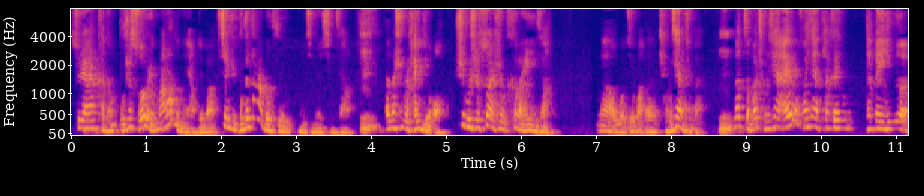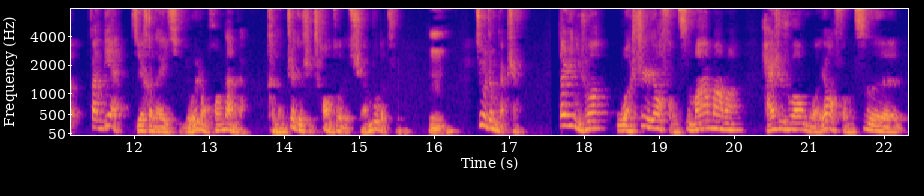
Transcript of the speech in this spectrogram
虽然可能不是所有人妈妈都那样，对吧？甚至不是大多数母亲的形象，嗯但它是不是还有？是不是算是有刻板印象？那我就把它呈现出来。嗯那怎么呈现？哎，我发现它跟它跟一个饭店结合在一起，有一种荒诞感。可能这就是创作的全部的出路。嗯就这么点事儿。但是你说我是要讽刺妈妈吗？还是说我要讽刺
